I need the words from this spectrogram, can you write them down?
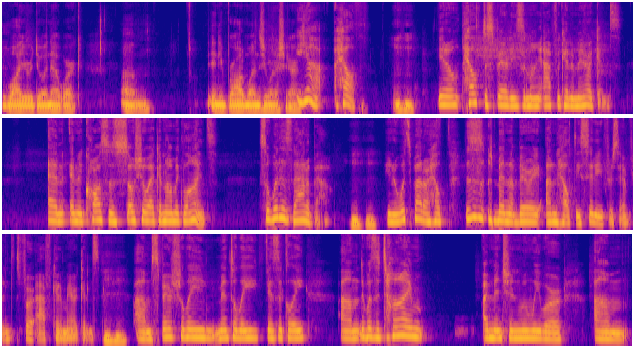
while you were doing that work. Um, any broad ones you want to share? Yeah, health. You know, health disparities among African Americans, and and it crosses socioeconomic lines. So, what is that about? You know, what's about our health? This has been a very unhealthy city for San Fran- for African Americans, um, spiritually, mentally, physically. Um, there was a time I mentioned when we were um,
